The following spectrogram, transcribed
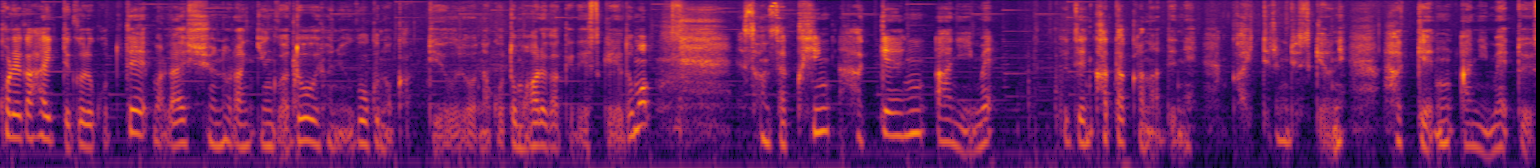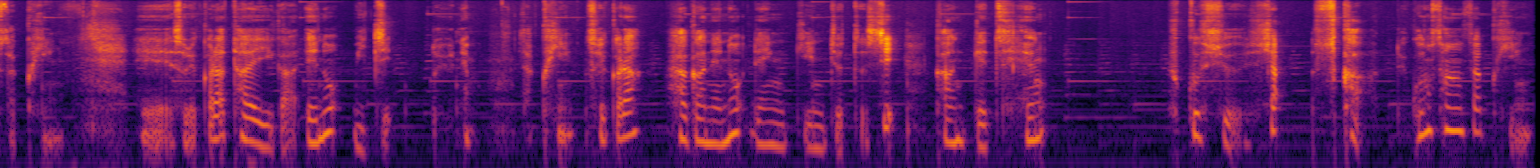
これが入ってくることで、まあ、来週のランキングはどういうふうに動くのかっていうようなこともあるわけですけれども3作品「発見アニメ」全然カタカナでね書いてるんですけどね「発見アニメ」という作品、えー、それから「大河への道」というね作品。それから「鋼の錬金術師完結編復讐者スカー」この3作品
